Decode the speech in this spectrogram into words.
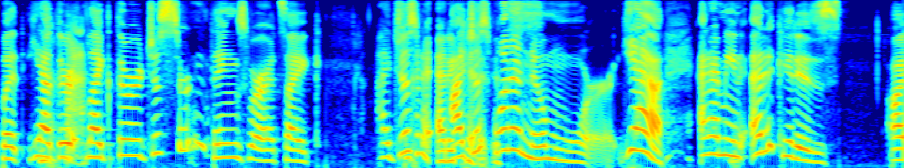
But yeah, there like there are just certain things where it's like I just kinda I just want to know more. Yeah, and I mean etiquette is eye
